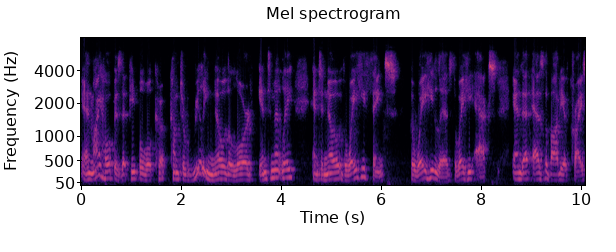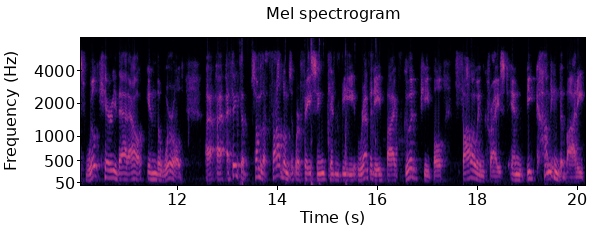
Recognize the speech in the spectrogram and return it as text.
And my hope is that people will co- come to really know the Lord intimately and to know the way He thinks, the way he lives, the way he acts, and that as the body of Christ, we'll carry that out in the world. I, I, think that some of the problems that we're facing can be remedied by good people following Christ and becoming the body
